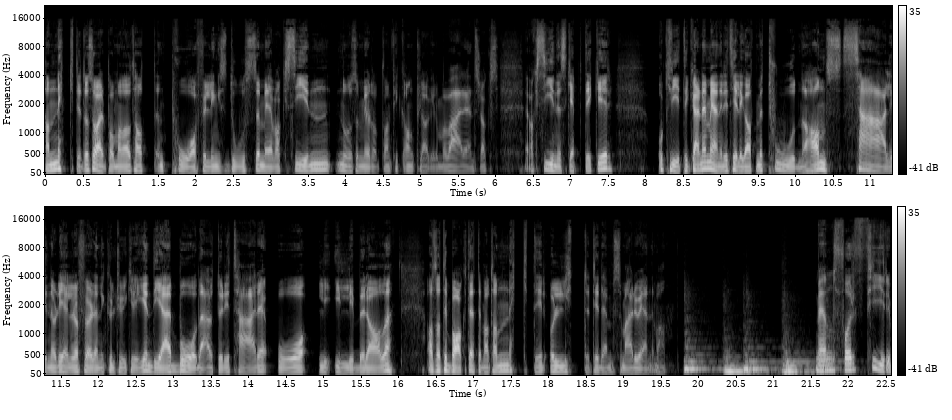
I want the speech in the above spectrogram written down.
Han nektet å svare på om han hadde tatt en påfyllingsdose med vaksinen, noe som gjør at han fikk anklager om å være en slags vaksineskeptiker. Og kritikerne mener i tillegg at metodene hans, særlig når det gjelder å føre denne kulturkrigen, de er både autoritære og illiberale. Altså tilbake til dette med at han nekter å lytte til dem som er uenige med han. Men for 4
